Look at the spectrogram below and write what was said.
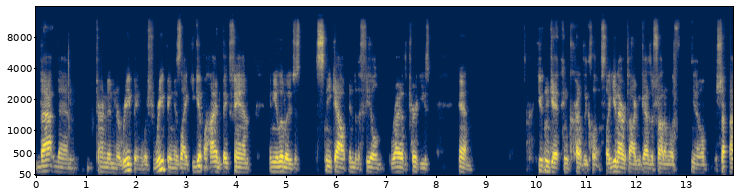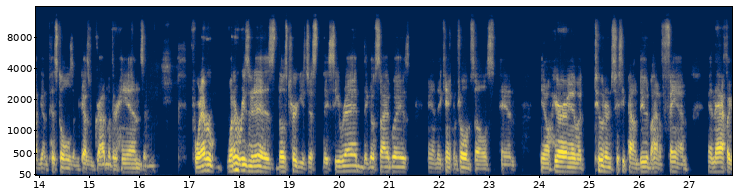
that then turned into reaping, which reaping is like you get behind a big fan and you literally just sneak out into the field right at the turkeys and you can get incredibly close. Like you and I were talking, guys have shot them with, you know, shotgun pistols and guys have grabbed them with their hands. And for whatever, whatever reason it is, those turkeys just, they see red, they go sideways and they can't control themselves. And, you know, here I am, a 260 pound dude behind a fan and they act like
